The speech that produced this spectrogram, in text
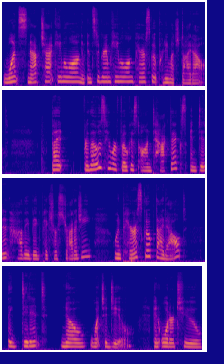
once Snapchat came along and Instagram came along, Periscope pretty much died out. But for those who were focused on tactics and didn't have a big picture strategy, when Periscope died out, they didn't know what to do in order to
